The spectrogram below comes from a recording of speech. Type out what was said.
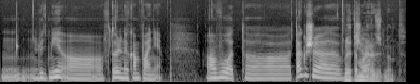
людьми а, в той или иной компании. А Вот. а, Также... это HR менеджмент,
